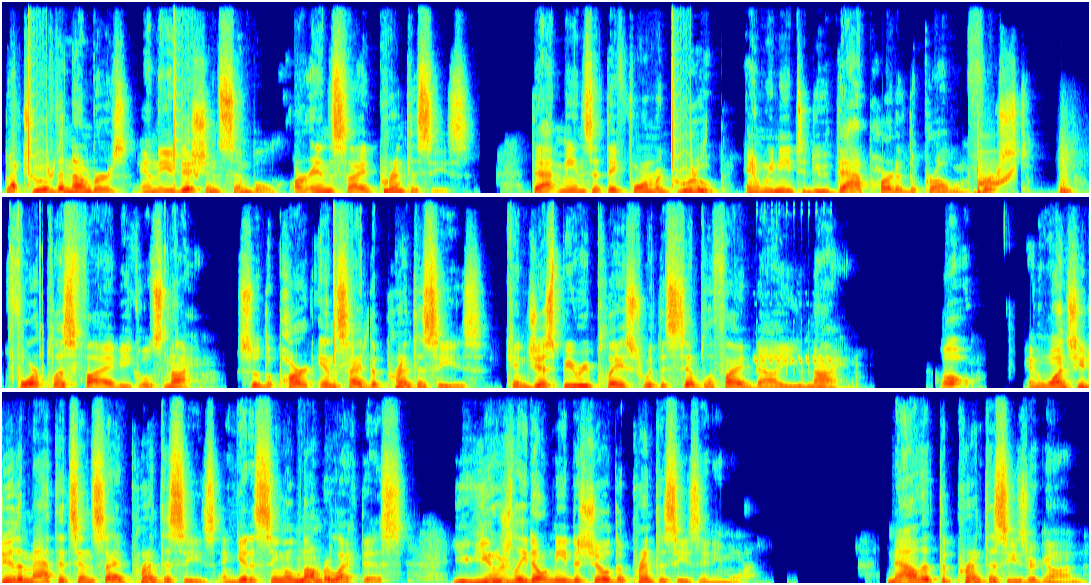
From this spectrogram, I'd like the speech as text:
But two of the numbers and the addition symbol are inside parentheses. That means that they form a group and we need to do that part of the problem first. 4 plus 5 equals 9. So the part inside the parentheses can just be replaced with the simplified value 9. Oh, and once you do the math that's inside parentheses and get a single number like this, you usually don't need to show the parentheses anymore. Now that the parentheses are gone,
